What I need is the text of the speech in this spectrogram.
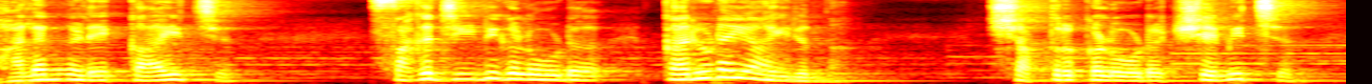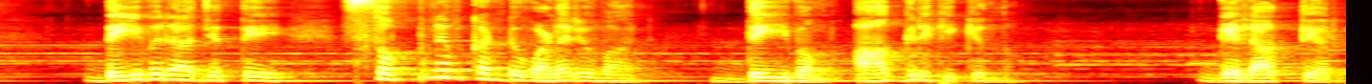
ഫലങ്ങളെ കായ്ച്ച് സഹജീവികളോട് കരുണയായിരുന്ന. ശത്രുക്കളോട് ക്ഷമിച്ച് ദൈവരാജ്യത്തെ സ്വപ്നം കണ്ടു വളരുവാൻ ദൈവം ആഗ്രഹിക്കുന്നു. ഗലാത്യർ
